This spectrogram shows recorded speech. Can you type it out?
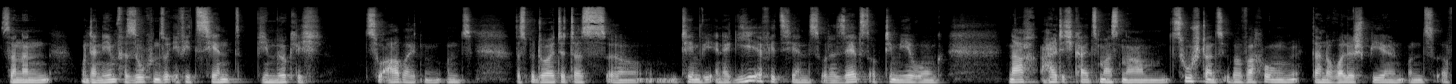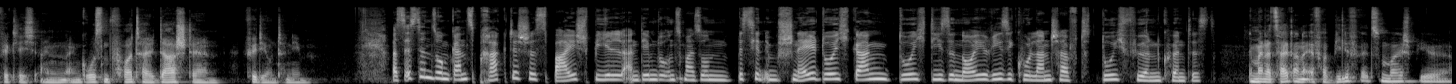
sondern Unternehmen versuchen so effizient wie möglich zu arbeiten. Und das bedeutet, dass äh, Themen wie Energieeffizienz oder Selbstoptimierung Nachhaltigkeitsmaßnahmen, Zustandsüberwachung da eine Rolle spielen und auch wirklich einen, einen großen Vorteil darstellen für die Unternehmen. Was ist denn so ein ganz praktisches Beispiel, an dem du uns mal so ein bisschen im Schnelldurchgang durch diese neue Risikolandschaft durchführen könntest? In meiner Zeit an der FH Bielefeld zum Beispiel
